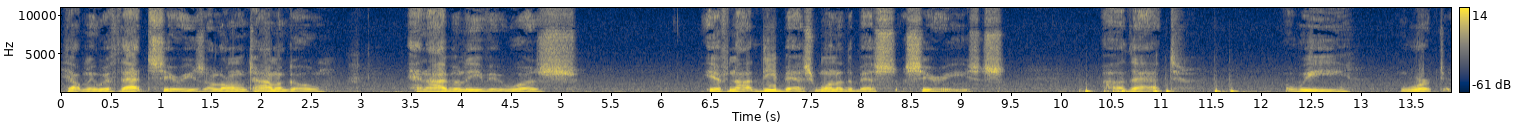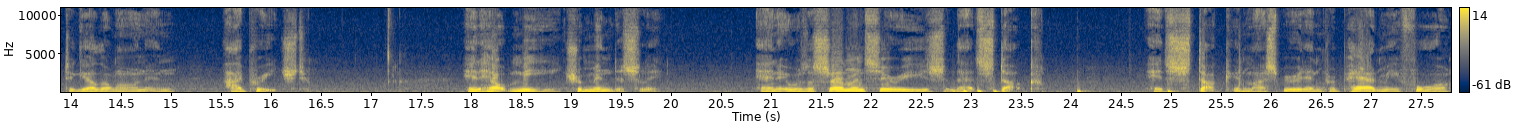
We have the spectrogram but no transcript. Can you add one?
helped me with that series a long time ago and I believe it was if not the best one of the best series uh, that we worked together on and I preached. It helped me tremendously. And it was a sermon series that stuck. It stuck in my spirit and prepared me for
